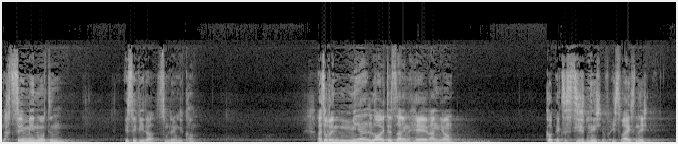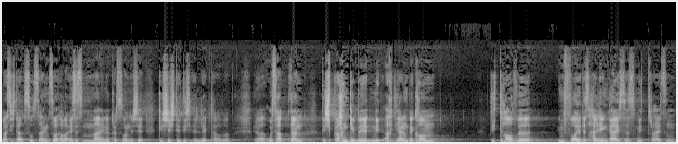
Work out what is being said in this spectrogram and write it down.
Nach zehn Minuten ist sie wieder zum Leben gekommen. Also wenn mir Leute sagen, hey Wang Yong, Gott existiert nicht, ich weiß nicht, was ich da so sagen soll, aber es ist meine persönliche Geschichte, die ich erlebt habe. Ja, und ich habe dann die Sprachengebet mit acht Jahren bekommen, die Taufe im Feuer des Heiligen Geistes mit 13.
